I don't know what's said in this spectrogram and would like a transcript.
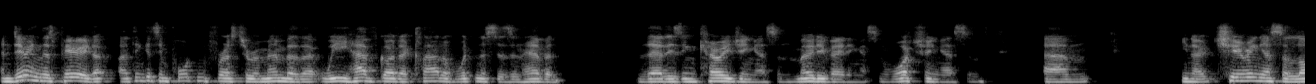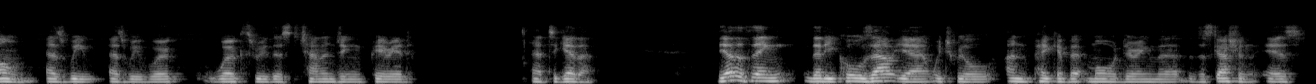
And during this period, I think it's important for us to remember that we have got a cloud of witnesses in heaven that is encouraging us and motivating us and watching us and um, you know, cheering us along as we as we work work through this challenging period uh, together. The other thing that he calls out, yeah, which we'll unpick a bit more during the, the discussion, is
